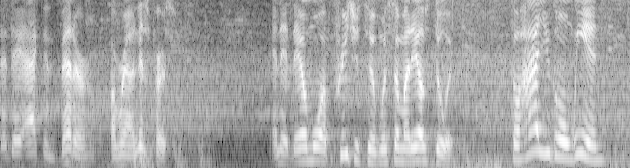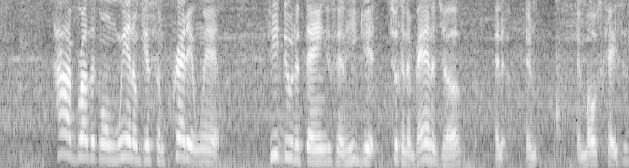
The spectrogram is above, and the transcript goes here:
that they're acting better around this person and that they're more appreciative when somebody else do it so how you gonna win? How a brother gonna win or get some credit when he do the things and he get taken advantage of, and in, in most cases,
